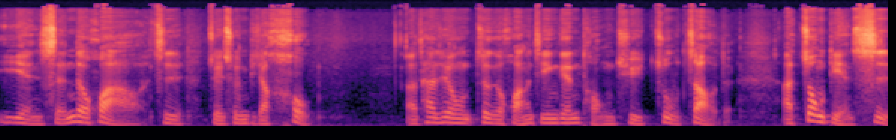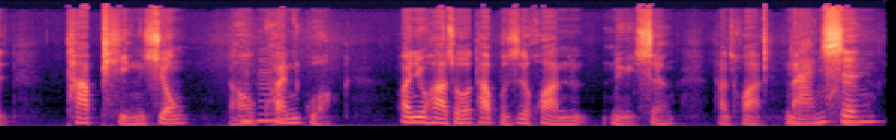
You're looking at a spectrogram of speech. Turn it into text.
眼神的话哦，是嘴唇比较厚啊，它是用这个黄金跟铜去铸造的。啊，重点是他平胸，然后宽广。换、嗯、句话说，他不是画女生，他是画男生。男生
